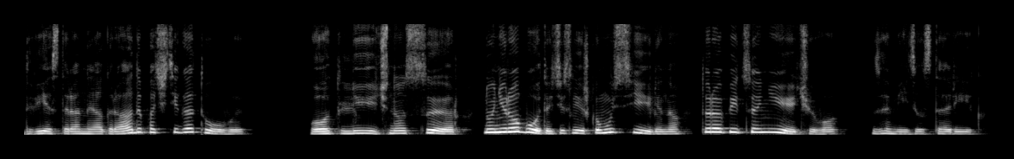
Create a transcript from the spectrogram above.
«Две стороны ограды почти готовы». «Отлично, сэр, но не работайте слишком усиленно, торопиться нечего», – заметил старик.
